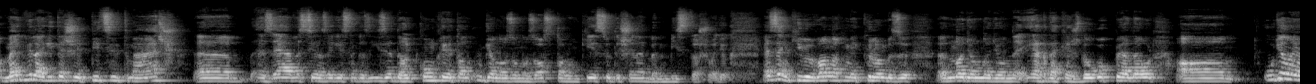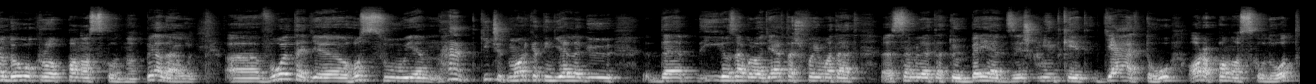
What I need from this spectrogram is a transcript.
a megvilágítás egy picit más, ez elveszi az egésznek az ízét, de hogy konkrétan ugyanazon az asztalon készült, és én ebben biztos vagyok. Ezen kívül vannak még különböző nagyon-nagyon érdekes dolgok, például a ugyanolyan dolgokról panaszkodnak. Például volt egy hosszú, ilyen, hát kicsit marketing jellegű, de igazából a gyártás folyamatát szemléltető bejegyzés, mindkét gyártó arra panaszkodott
